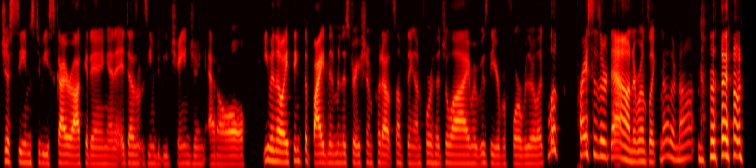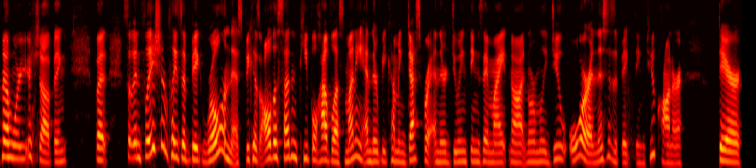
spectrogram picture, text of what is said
just seems to be skyrocketing and it doesn't seem to be changing at all even though I think the Biden administration put out something on 4th of July, maybe it was the year before, where they're like, look, prices are down. Everyone's like, no, they're not. I don't know where you're shopping. But so inflation plays a big role in this because all of a sudden people have less money and they're becoming desperate and they're doing things they might not normally do. Or, and this is a big thing too, Connor, they're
